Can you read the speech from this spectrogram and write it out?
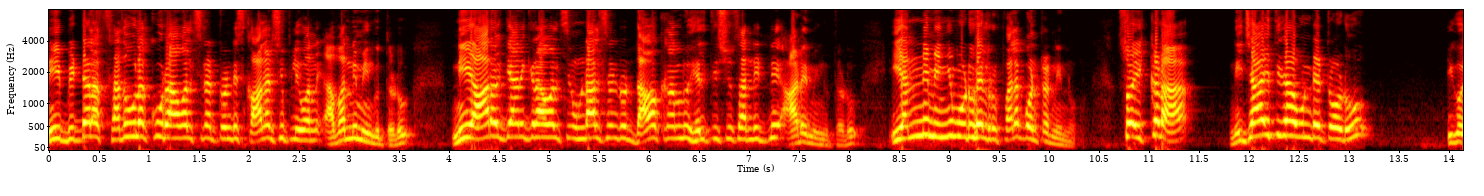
నీ బిడ్డల చదువులకు రావాల్సినటువంటి స్కాలర్షిప్లు ఇవన్నీ అవన్నీ మింగుతాడు. నీ ఆరోగ్యానికి రావాల్సిన ఉండాల్సినటువంటి దవాఖాన్లు హెల్త్ ఇష్యూస్ అన్నింటినీ ఆడే మింగుతాడు. ఇవన్నీ మింగి మూడు వేల రూపాయలకు కొంటాడు నిన్ను. సో ఇక్కడ నిజాయితీగా ఉండేటోడు ఇగో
